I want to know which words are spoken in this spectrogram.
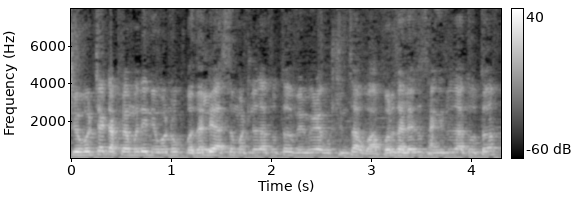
शेवटच्या टप्प्यामध्ये निवडणूक बदलली असं म्हटलं जात होतं. वेगवेगळ्या गोष्टींचा वापर झाल्याचं सांगितलं जात होतं.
